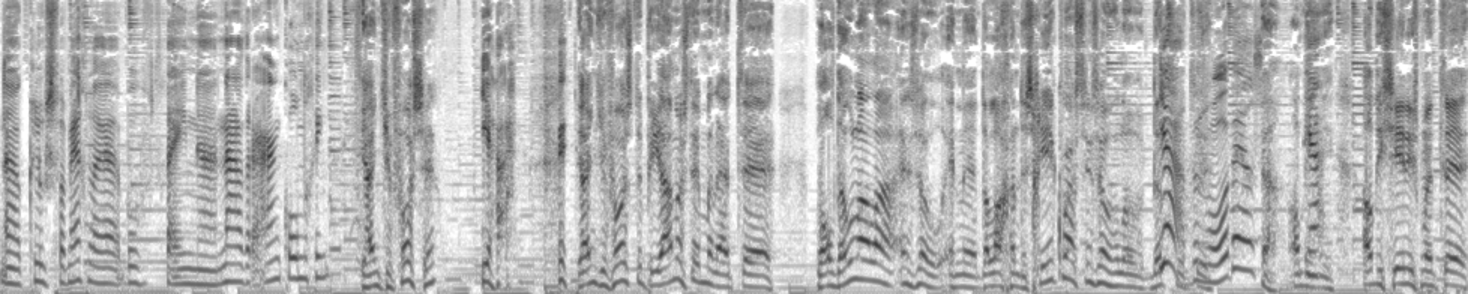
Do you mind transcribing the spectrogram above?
Nou, Kloes van Mechelen behoeft geen eh, nadere aankondiging. Jantje Vos, hè? Ja, Jantje Vos, de pianostemmer uit eh Waldolala en zo. En eh, de lachende scheerkwast en zo, geloof ik. Dat ja soort, eh, bijvoorbeeld. ja, al die, Ja. al die series met eh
